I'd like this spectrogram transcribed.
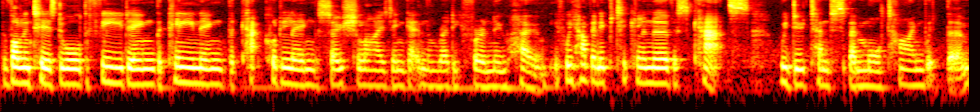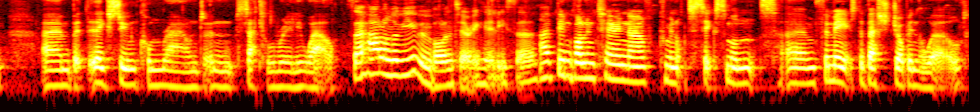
The volunteers do all the feeding, the cleaning, the cat cuddling, the socialising, getting them ready for a new home. If we have any particular nervous cats, we do tend to spend more time with them um, but they soon come round and settle really well. So how long have you been volunteering here, Lisa? I've been volunteering now coming up to six months. Um, for me, it's the best job in the world.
